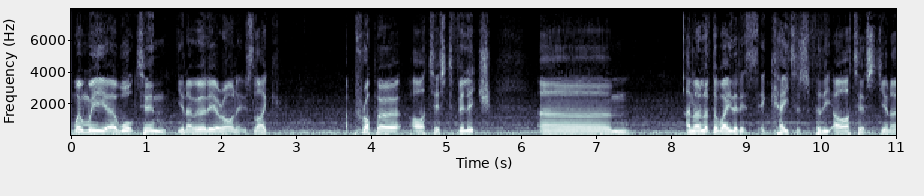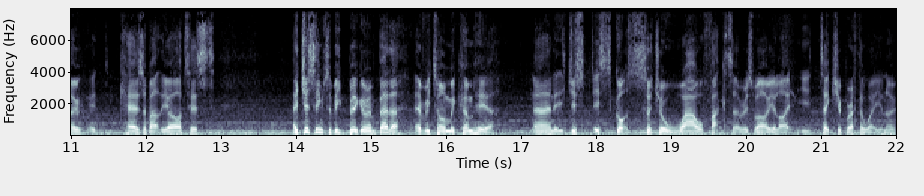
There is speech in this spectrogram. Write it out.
when we uh, walked in, you know, earlier on, it was like a proper artist village. Um, and I love the way that it's, it caters for the artist, you know, it cares about the artist. It just seems to be bigger and better every time we come here. And it just, it's got such a wow factor as well. You're like, it takes your breath away, you know.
